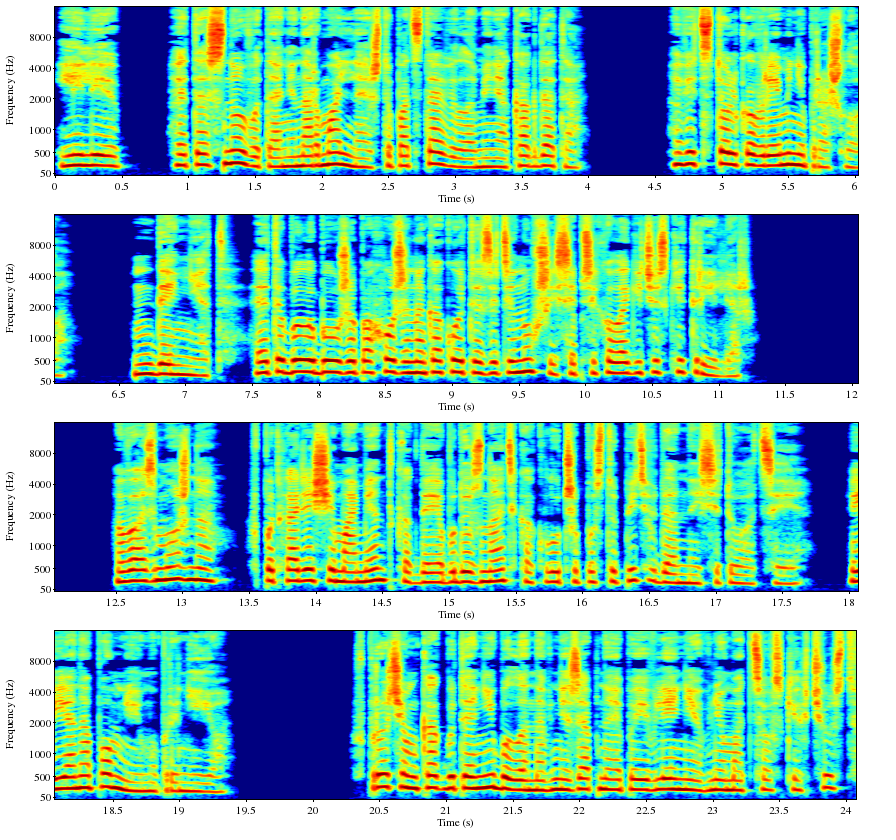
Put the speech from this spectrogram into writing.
Или это снова та ненормальная, что подставила меня когда-то. Ведь столько времени прошло. Да нет, это было бы уже похоже на какой-то затянувшийся психологический триллер. Возможно, в подходящий момент, когда я буду знать, как лучше поступить в данной ситуации, я напомню ему про нее. Впрочем, как бы то ни было на внезапное появление в нем отцовских чувств,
